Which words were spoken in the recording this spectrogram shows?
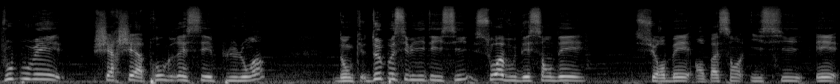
Vous pouvez chercher à progresser plus loin. Donc deux possibilités ici, soit vous descendez sur B en passant ici et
